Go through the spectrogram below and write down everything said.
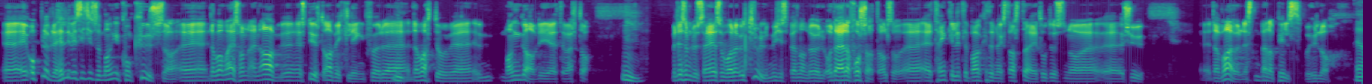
Eh, jeg opplevde heldigvis ikke så mange konkurser. Eh, det var mer sånn en av, eh, styrt avvikling, for mm. det ble jo mange av de etter hvert. da. Mm. Men det som du sier, så var det utrolig mye spennende øl, og det er det fortsatt. altså. Jeg tenker litt tilbake til når jeg starta i 2007. Det var jo nesten bare pils på hylla. Ja.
